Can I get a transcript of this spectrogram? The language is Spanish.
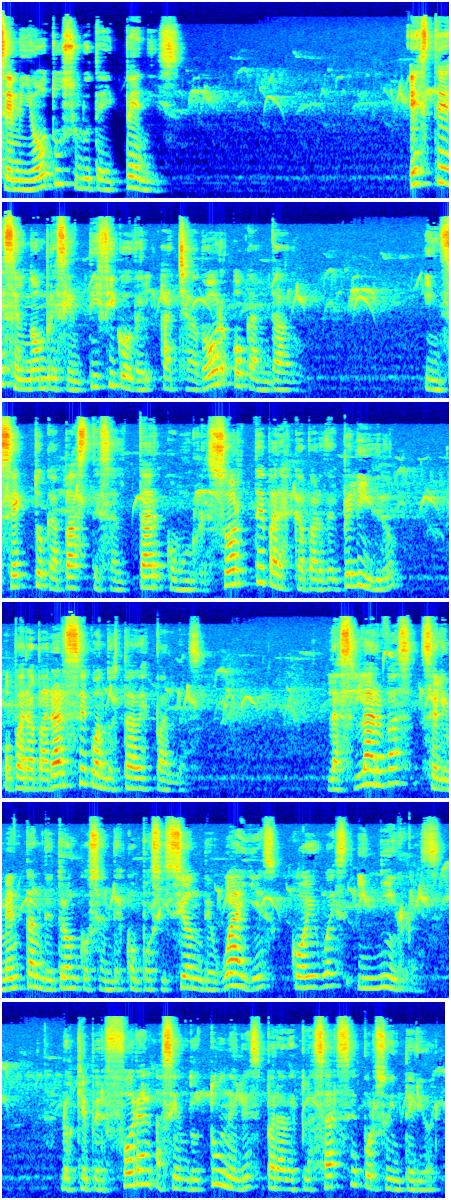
Semiotus luteipenis. Este es el nombre científico del hachador o candado, insecto capaz de saltar como un resorte para escapar del peligro o para pararse cuando está de espaldas. Las larvas se alimentan de troncos en descomposición de guayes, coihues y ñirres, los que perforan haciendo túneles para desplazarse por su interior.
